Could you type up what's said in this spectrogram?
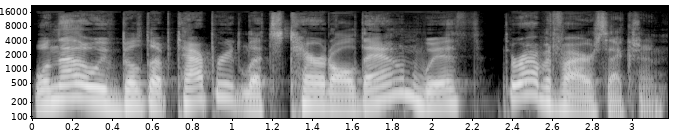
Well, now that we've built up Taproot, let's tear it all down with the rapid fire section.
